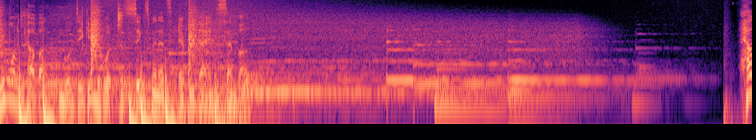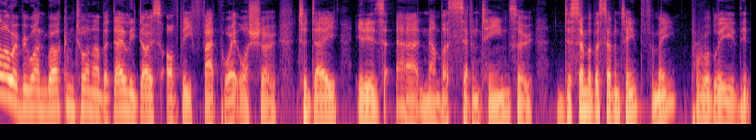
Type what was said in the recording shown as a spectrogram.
you want to cover, and we'll dig into it for six minutes every day in December. Hello, everyone. Welcome to another daily dose of the Fat for Weight Loss Show. Today it is uh, number 17, so December the 17th for me, probably the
